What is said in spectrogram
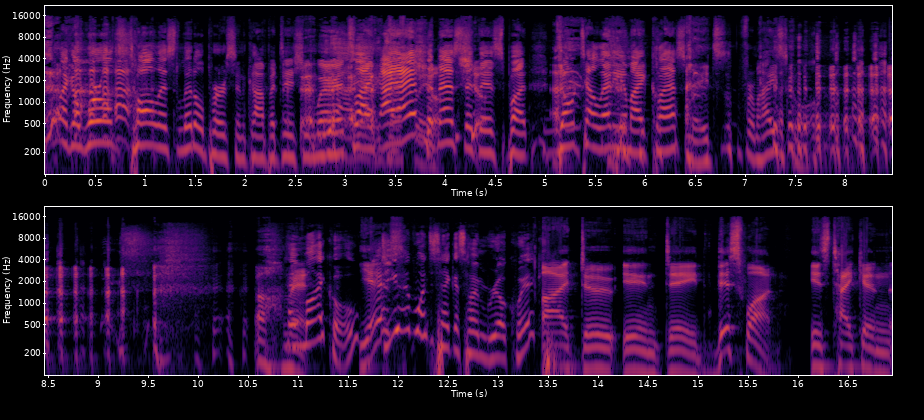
like a world's tallest little person competition where Yeah, it's yeah, like I am the best Sure, at sure. this, but don't tell any of my classmates from high school. Oh hey, man, Michael. Yes? Do you have one to take us home real quick? I do indeed. This one is taken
